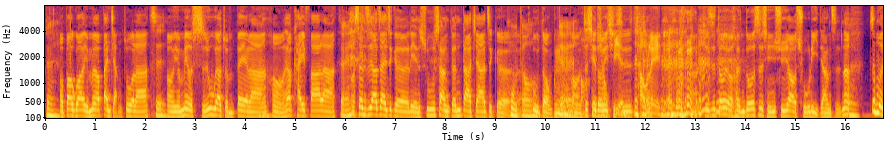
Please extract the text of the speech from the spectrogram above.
对，哦，包括有没有要办讲座啦，是哦，有没有实物要准备啦，哦，要开发啦，对，甚至要在这个脸书上跟大家这个互动互动。对，哦，这些东西其实超累的，其实都有很多事情需要处理。这样子，那这么。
